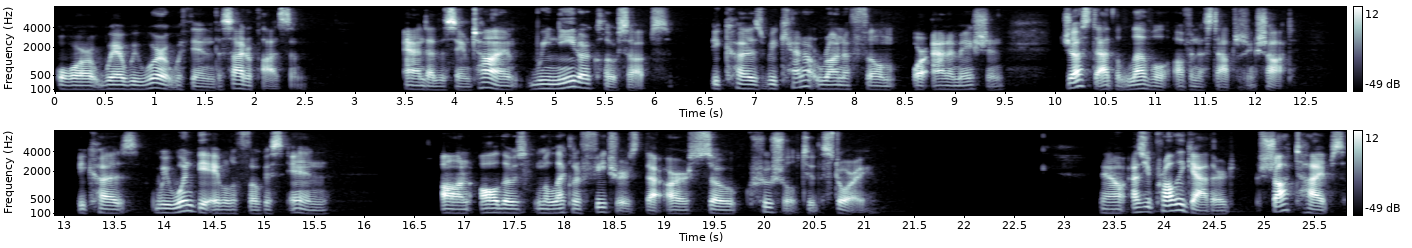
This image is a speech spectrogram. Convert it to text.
or where we were within the cytoplasm. And at the same time, we need our close-ups because we cannot run a film or animation just at the level of an establishing shot because we wouldn't be able to focus in on all those molecular features that are so crucial to the story. Now, as you probably gathered, shot types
